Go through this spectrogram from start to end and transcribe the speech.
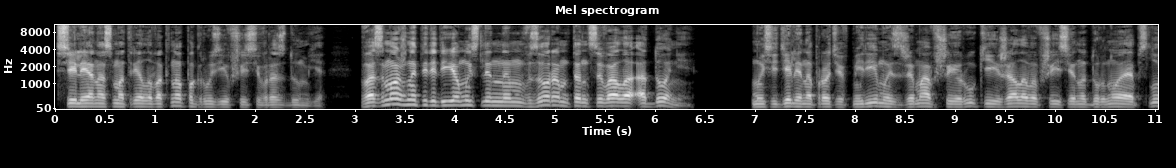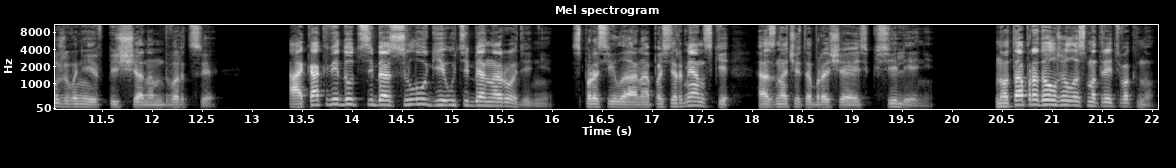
Селена смотрела в окно, погрузившись в раздумья. Возможно, перед ее мысленным взором танцевала Адони. Мы сидели напротив Миримы, сжимавшие руки и жаловавшиеся на дурное обслуживание в песчаном дворце. «А как ведут себя слуги у тебя на родине?» — спросила она по-сермянски, а значит, обращаясь к Селене. Но та продолжила смотреть в окно.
